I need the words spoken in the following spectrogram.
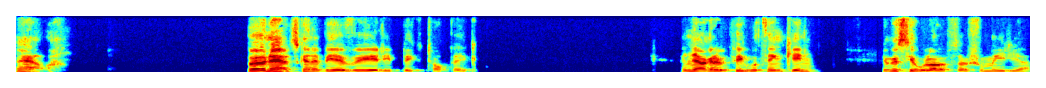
Now, burnout's going to be a really big topic. And now going to be people thinking, you're going to see it all over social media.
